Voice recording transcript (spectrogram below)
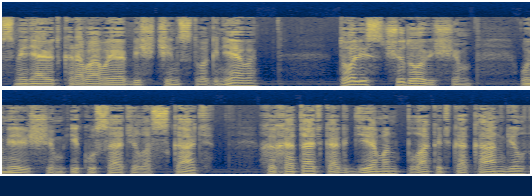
сменяют кровавое бесчинство гнева, то ли с чудовищем, умеющим и кусать, и ласкать, хохотать, как демон, плакать, как ангел,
